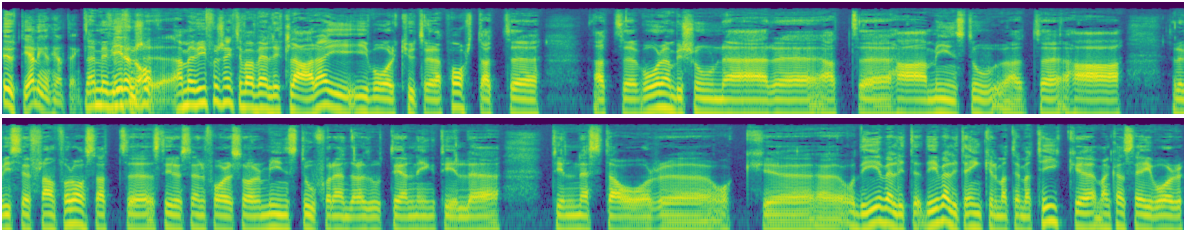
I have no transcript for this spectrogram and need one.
utdelningen helt enkelt. Nej, men vi, försökte, ja, men vi försökte vara väldigt klara i, i vår Q3-rapport att eh, att uh, vår ambition är uh, att uh, ha minst, att ha, eller vi ser framför oss att styrelsen föreslår minst oförändrad utdelning till till nästa år. Eh, och, eh, och det, är väldigt, det är väldigt enkel matematik. Eh, man kan säga i vår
